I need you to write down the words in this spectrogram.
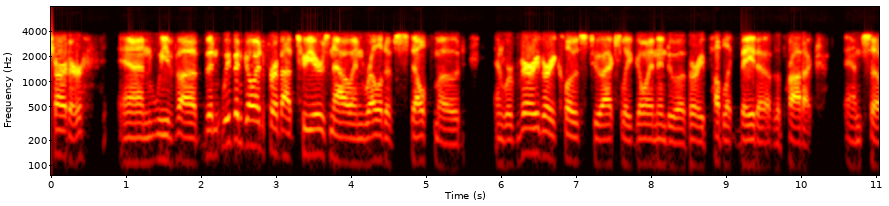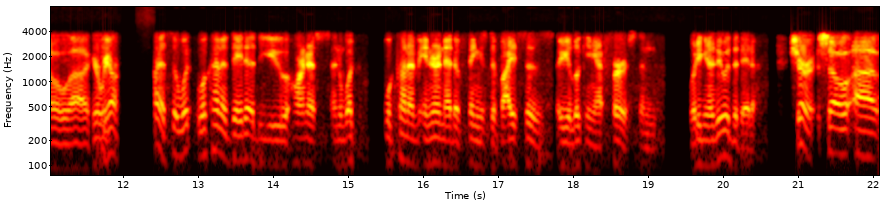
charter, and we've uh, been we've been going for about two years now in relative stealth mode, and we're very very close to actually going into a very public beta of the product. And so uh, here we are. All right. So what what kind of data do you harness, and what what kind of Internet of Things devices are you looking at first, and what are you going to do with the data? Sure. So uh,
